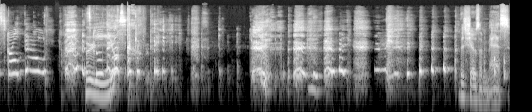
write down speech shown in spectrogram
scrolled down. I scrolled down second page. This show's a mess.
